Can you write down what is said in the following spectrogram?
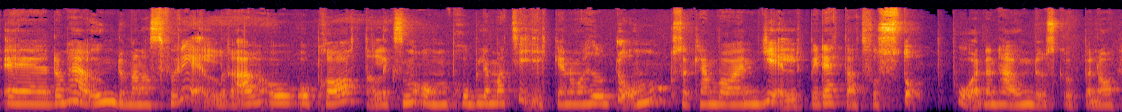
eh, de här ungdomarnas föräldrar och, och pratar liksom om problematiken och hur de också kan vara en hjälp i detta att få stopp på den här ungdomsgruppen och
